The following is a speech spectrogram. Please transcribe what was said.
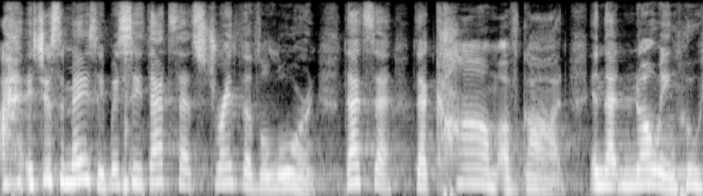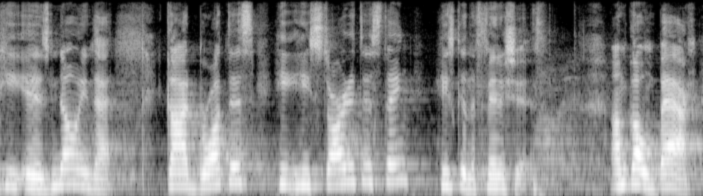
I, it's just amazing. But see, that's that strength of the Lord. That's that, that calm of God and that knowing who He is, knowing that God brought this, He, he started this thing, He's going to finish it. I'm going back.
